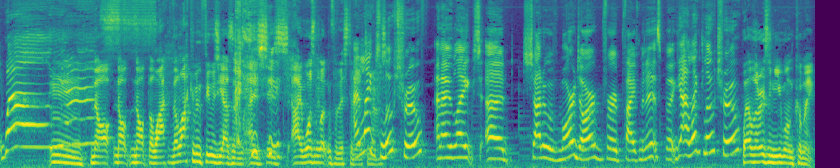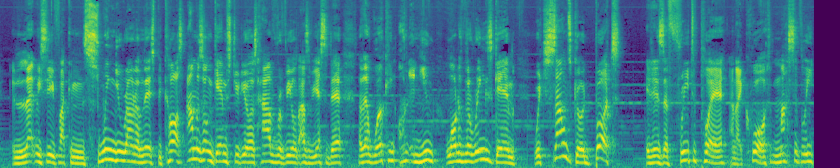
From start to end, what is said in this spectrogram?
Well, yes. No, not not the lack the lack of enthusiasm. Is, is, I wasn't looking for this today. I to be I liked honest. Lotro, and I liked uh, Shadow of Mordor for five minutes. But yeah, I liked Lotro. Well, there is a new one coming, and let me see if I can swing you around on this because Amazon Game Studios have revealed as of yesterday that they're working on a new Lord of the Rings game, which sounds good, but it is a free to play, and I quote, massively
